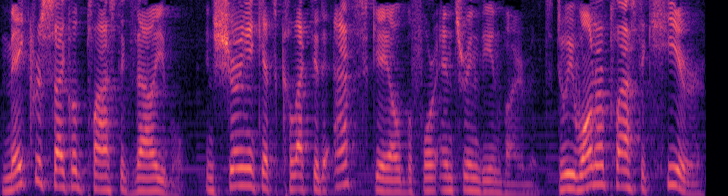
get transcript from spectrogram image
Make recycled plastic valuable, ensuring it gets collected at scale before entering the environment. Do we want our plastic here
